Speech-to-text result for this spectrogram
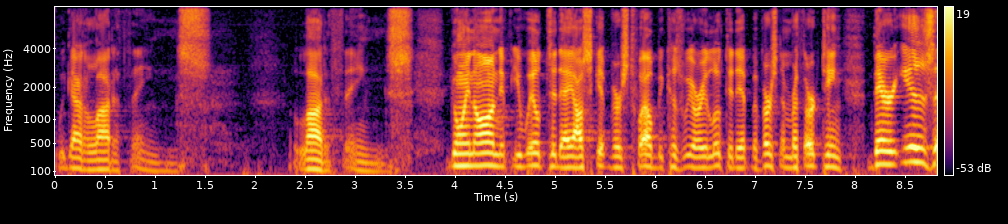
We got a lot of things. A lot of things going on, if you will, today. I'll skip verse 12 because we already looked at it, but verse number 13 there is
